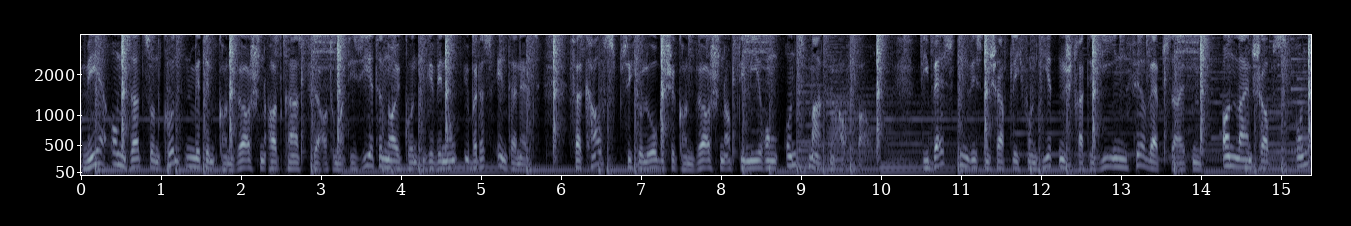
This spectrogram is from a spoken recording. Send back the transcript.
Mehr Umsatz und Kunden mit dem Conversion Podcast für automatisierte Neukundengewinnung über das Internet, verkaufspsychologische Conversion Optimierung und Markenaufbau. Die besten wissenschaftlich fundierten Strategien für Webseiten, Online-Shops und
